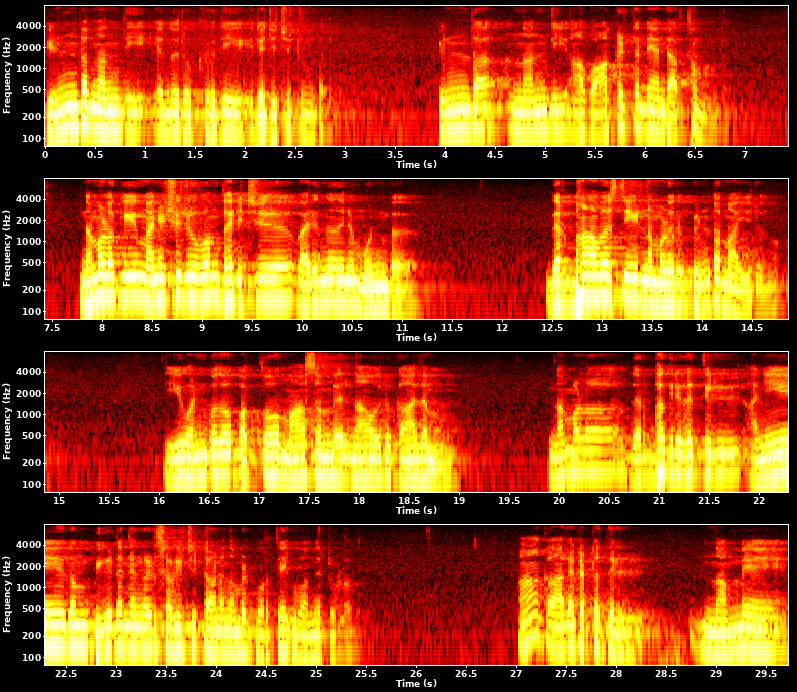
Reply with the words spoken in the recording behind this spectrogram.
പിണ്ടനന്ദി എന്നൊരു കൃതി രചിച്ചിട്ടുണ്ട്. പിണ്ടനന്ദി ആ വാക്കിൽ തന്നെ എന്റെ അർത്ഥമുണ്ട്. നമ്മളൊക്കെ ഈ മനുഷ്യരൂപം ധരിച്ച് വരുന്നതിന് മുൻപ് ഗർഭാവസ്ഥയിൽ നമ്മളൊരു പിണ്ടമായിരുന്നു ഈ ഒൻപതോ പത്തോ മാസം വരുന്ന ആ ഒരു കാലം നമ്മൾ ഗർഭഗൃഹത്തിൽ അനേകം പീഡനങ്ങൾ സഹിച്ചിട്ടാണ് നമ്മൾ പുറത്തേക്ക് വന്നിട്ടുള്ളത്. ആ കാലഘട്ടത്തിൽ നമ്മെ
